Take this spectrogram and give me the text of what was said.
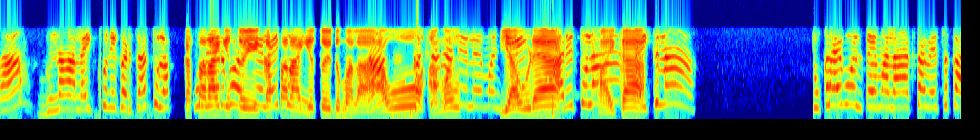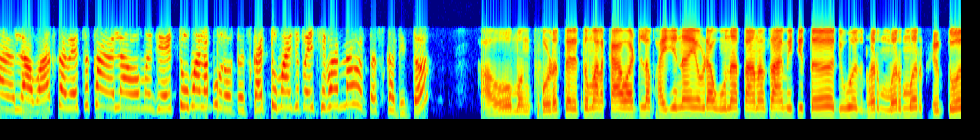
हा? नालाय कुणीकडचा? तुला कसा राग येतोय? कसा राग कुणी? येतोय तुम्हाला? हा? अहो कसा म्हणजे? एवढ्या अरे तुला ऐका. ऐक ना. तू काय बोलतोय मला? तव्याचं काळं लावा. तव्याचं काळं लावा म्हणजे तू मला पुरवतोस काय? तू माझे पैसे भरणार होतास का तिथं? अहो मग थोडं तरी तुम्हाला काय वाटलं पाहिजे ना एवढ्या उन्हातानाचा आम्ही तिथं दिवसभर मरमर फिरतो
